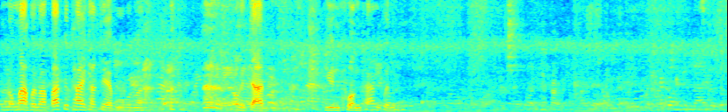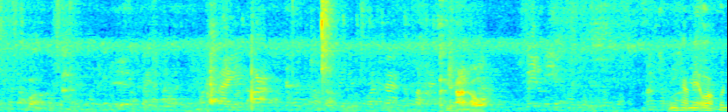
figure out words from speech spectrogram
พิ่นลงมาเพิ่นว่าปัดคือไทยคักแท้ผู้เพิ่นว่าเอาอาจารย์ยืนขวางทางเพิ่น ธิษฐานเอานี่ค่ะแม่ออกเพิ่น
